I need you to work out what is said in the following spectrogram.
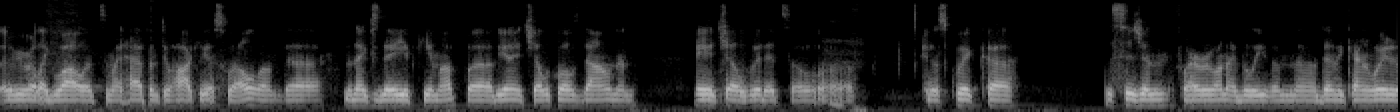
And we were like, "Wow, it might happen to hockey as well." And uh, the next day, it came up. Uh, the NHL closed down, and AHL with it. So uh, it was quick. Uh, decision for everyone, I believe. And uh, then we kind of waited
